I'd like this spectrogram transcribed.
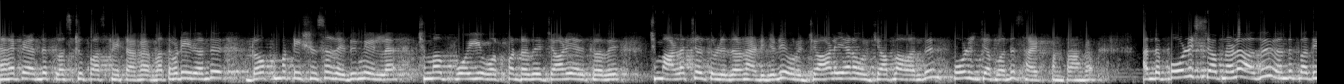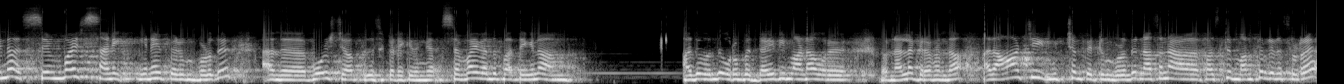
நிறைய பேர் வந்து ப்ளஸ் டூ பாஸ் பண்ணிட்டாங்க. மற்றபடி இது வந்து டாக்குமெண்டேஷன்ஸ் எதுவுமே இல்லை. சும்மா போய் ஒர்க் பண்ணுறது ஜாலியாக இருக்கிறது சும்மா அலைச்சல் தொழில் தானே அப்படின்னு சொல்லி ஒரு ஜாலியான ஒரு ஜாப்பாக வந்து போலீஸ் ஜாப் வந்து செலக்ட் பண்ணுறாங்க அந்த போலீஸ் ஜாப்னால அது வந்து பார்த்திங்கன்னா செவ்வாய் சனி இணை பெறும் பொழுது அந்த போலீஸ் ஜாப் கிடைக்குதுங்க. செவ்வாய் வந்து பார்த்திங்கன்னா அது வந்து ரொம்ப தைரியமான ஒரு ஒரு நல்ல கிரகம் தான் அது ஆட்சி உச்சம் பெற்றும் பொழுது நான் சொன்ன ஃபஸ்ட்டு மருத்துவர்கள் என்ன சொல்கிறேன்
